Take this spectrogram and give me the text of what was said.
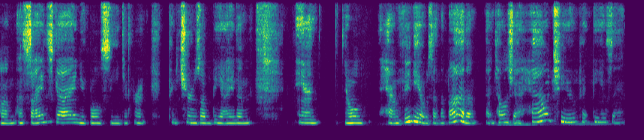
um, a size guide, you will see different pictures of the item, and it will have videos at the bottom that tells you how to put these in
